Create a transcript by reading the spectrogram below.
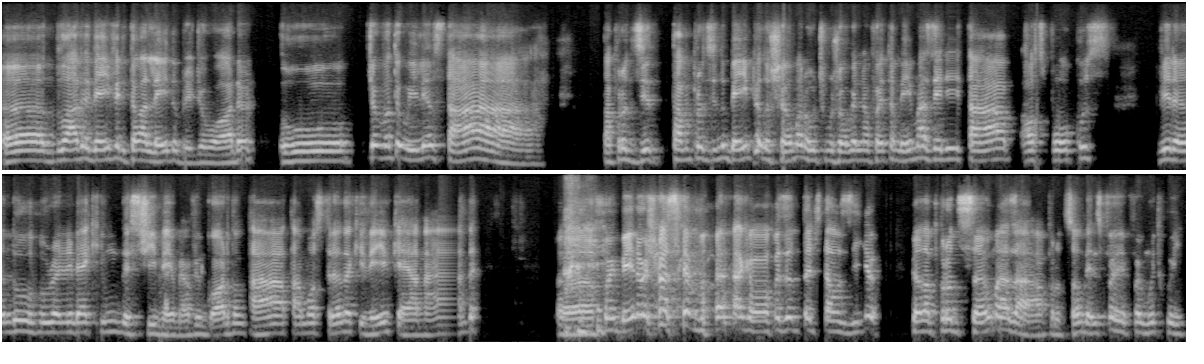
Ah, do lado de Denver, então, além do Bridgewater, o Javonte Williams tá, tá produzindo, tava produzindo bem pelo chão, mas no último jogo ele não foi também, mas ele tá aos poucos virando o running back 1 desse time. O Melvin Gordon tá, tá mostrando a que veio, que é a nada. Ah, foi bem na última semana, acabou fazendo um touchdownzinho pela produção, mas a, a produção deles foi, foi muito ruim.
